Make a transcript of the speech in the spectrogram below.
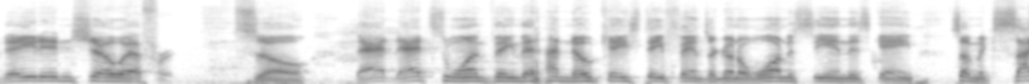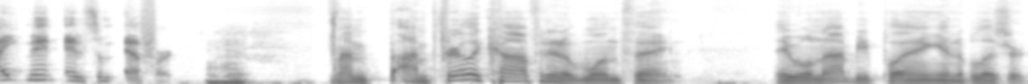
they didn't show effort. So that that's one thing that I know K State fans are going to want to see in this game: some excitement and some effort. Mm-hmm. I'm I'm fairly confident of one thing. They will not be playing in a blizzard.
